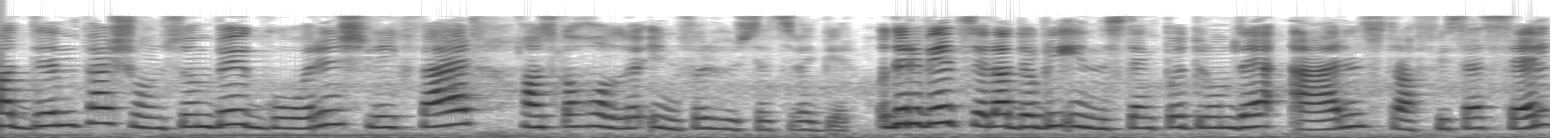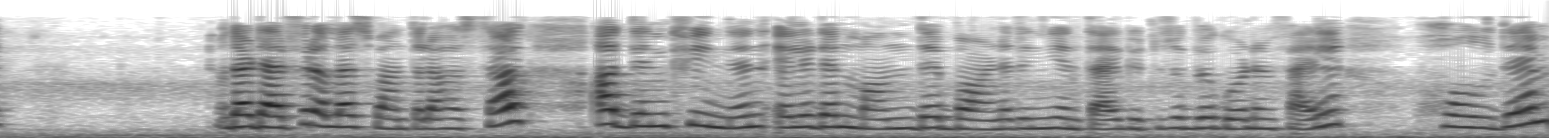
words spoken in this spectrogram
at den person som begår en slik feil, han skal holde innenfor husets vegger. Og dere vet selv at det å bli innestengt på et rom, det er en straff i seg selv. Og det er derfor Allah SWT har sagt at den kvinnen, eller den mannen, det barnet, den jenta eller gutten som begår den feilen, hold dem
